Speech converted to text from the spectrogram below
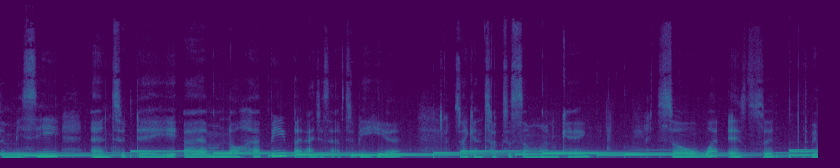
to Missy, and today I'm not happy, but I just have to be here so I can talk to someone, okay? So, what is it with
